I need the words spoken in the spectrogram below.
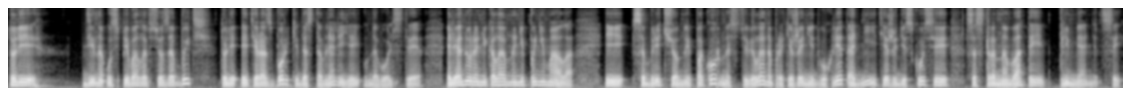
То ли Дина успевала все забыть, то ли эти разборки доставляли ей удовольствие. Элеонора Николаевна не понимала и с обреченной покорностью вела на протяжении двух лет одни и те же дискуссии со странноватой племянницей.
